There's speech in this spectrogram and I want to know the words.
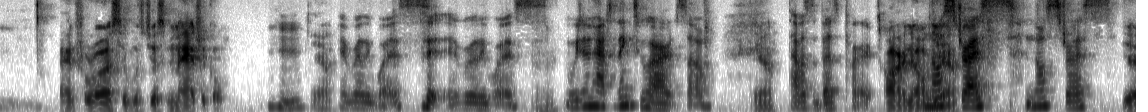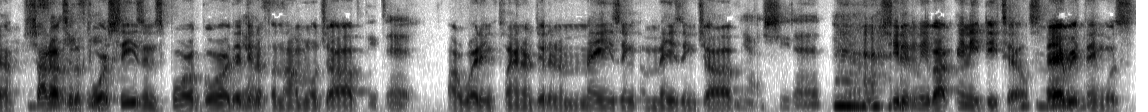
Mm-hmm. and for us it was just magical. Mm-hmm. yeah. It really was. It really was. Mm-hmm. we didn't have to think too hard so yeah. that was the best part. All right no no yeah. stress. No stress. Yeah. Shout so out to easy. the four seasons bora bora. They yes. did a phenomenal job. They did. Our wedding planner did an amazing amazing job. Yeah she did. Yeah. she didn't leave out any details. Mm-hmm. everything was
